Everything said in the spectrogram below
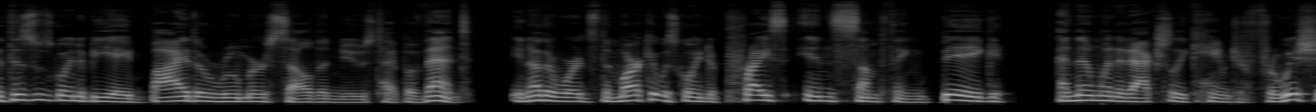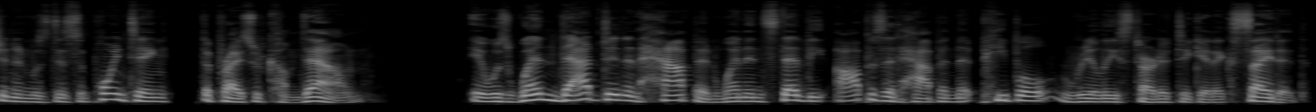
that this was going to be a buy the rumor, sell the news type event. In other words, the market was going to price in something big and then when it actually came to fruition and was disappointing, the price would come down. It was when that didn't happen, when instead the opposite happened, that people really started to get excited.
